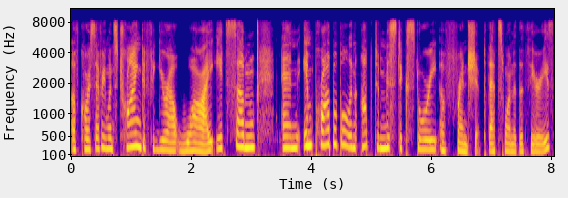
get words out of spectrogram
of course, everyone's trying to figure out why. It's um, an improbable and optimistic story of friendship. That's one of the theories.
